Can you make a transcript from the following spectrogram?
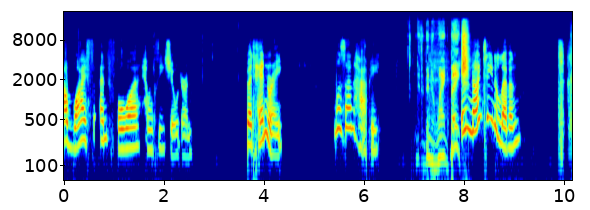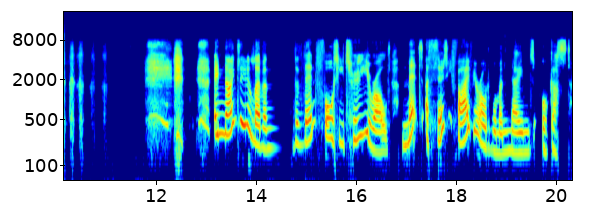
a wife, and four healthy children. But Henry was unhappy. Never been to Wank Beach. In 1911, in 1911, the then 42 year old met a 35 year old woman named Augusta.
